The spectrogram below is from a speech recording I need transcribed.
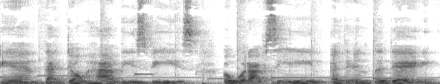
and that don't have these fees. But what I've seen at the end of the day,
